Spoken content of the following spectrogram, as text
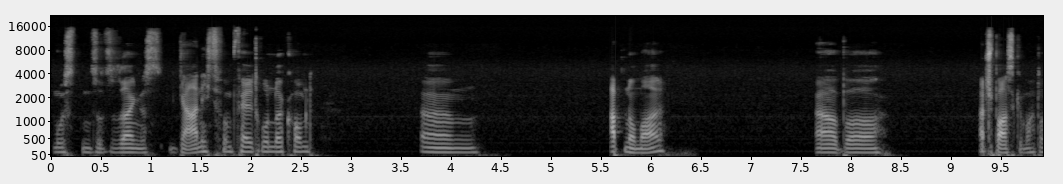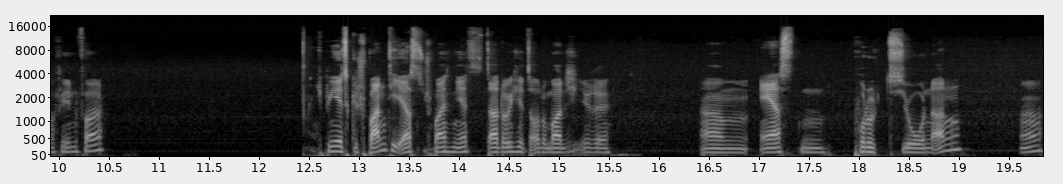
mussten sozusagen, dass gar nichts vom Feld runterkommt. Ähm, abnormal. Aber hat Spaß gemacht auf jeden Fall. Ich bin jetzt gespannt. Die ersten schmeißen jetzt dadurch jetzt automatisch ihre ähm, ersten Produktion an. Ja.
